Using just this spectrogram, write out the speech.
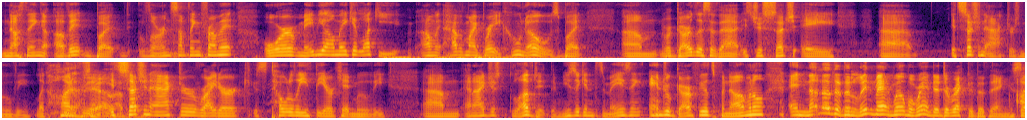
nothing of it, but learn something from it. Or maybe I'll make it lucky. I'll have my break. Who knows? But um, regardless of that, it's just such a. Uh, it's such an actor's movie, like hundred Yeah, percent. It's such an actor, writer. It's totally theater kid movie. Um, and I just loved it. The music in it's amazing. Andrew Garfield's phenomenal, and none other than Lin Manuel Miranda directed the thing. So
